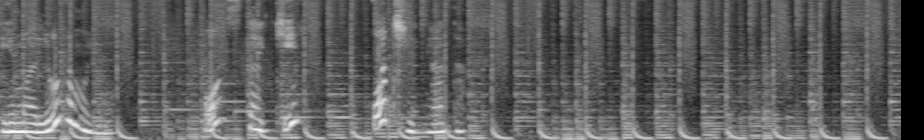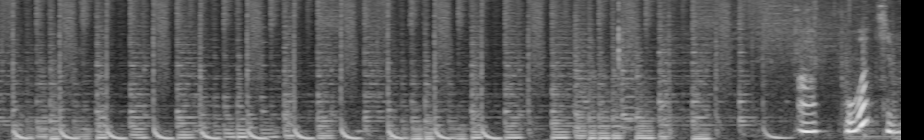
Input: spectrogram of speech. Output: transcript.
і малюємо йому ось такі оченята. Потім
